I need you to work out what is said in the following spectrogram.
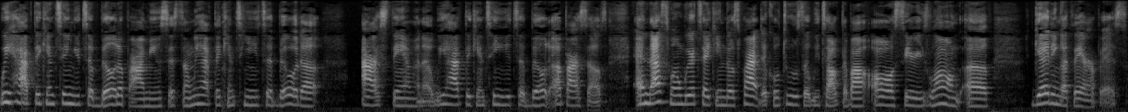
we have to continue to build up our immune system. We have to continue to build up our stamina. We have to continue to build up ourselves. And that's when we're taking those practical tools that we talked about all series long of getting a therapist,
